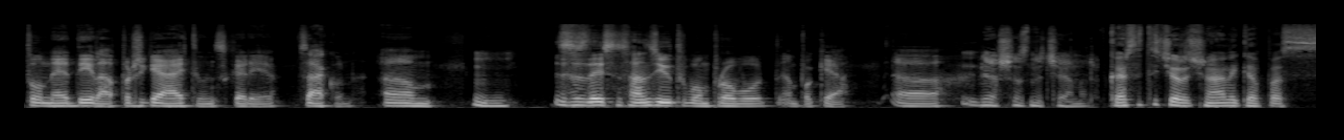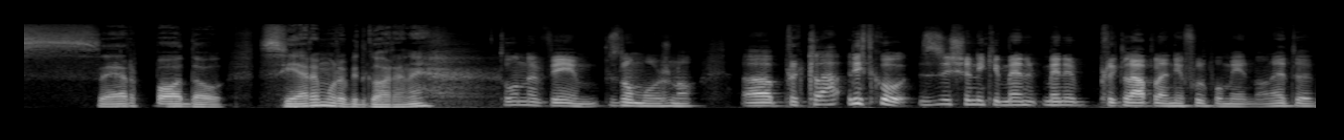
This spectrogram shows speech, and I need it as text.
to ne dela, pač ga iTunes, kar je zakon. Um, za zdaj sem sam z YouTubeom probil, ampak ja. Uh, Ja, še z nečemer. Kar se tiče računalnika, pa serpodov, Sierra mora biti gore, ne? to ne vem, zelo možno. Uh, prekla, Ritko, zdaj še nekaj, meni men preklapljanje je ful pomembno. Ne? To je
